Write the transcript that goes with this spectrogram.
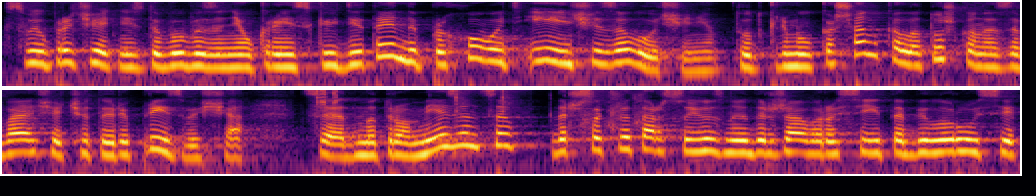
Свою причетність до вивезення українських дітей не приховують і інші залучені. Тут, крім Лукашенка, Латушко називає ще чотири прізвища: це Дмитро Мєзенцев, держсекретар Союзної держави Росії та Білорусі,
